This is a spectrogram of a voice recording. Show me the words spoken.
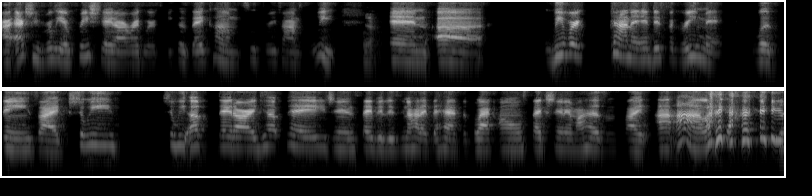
I actually really appreciate our regulars because they come two, three times a week, yeah. and uh, we were kind of in disagreement with things like should we should we update our Yelp page and say that it's you know how they had the black owned section, and my husband's like, uh uh-uh. uh like I, yeah.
